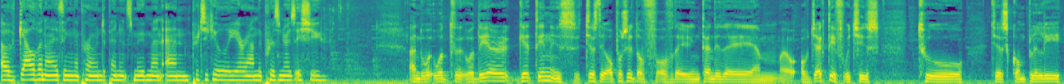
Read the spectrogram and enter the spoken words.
of galvanizing the pro independence movement and particularly around the prisoners issue. And what what, they are getting is just the opposite of, of their intended um, objective, which is to just completely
